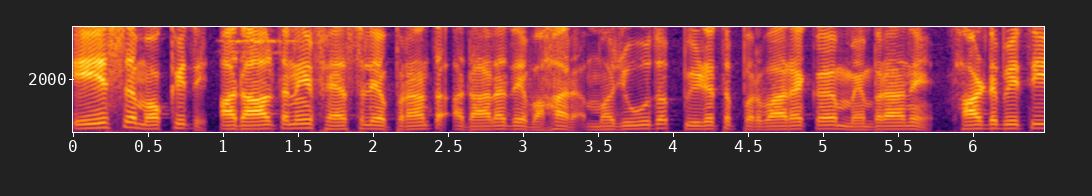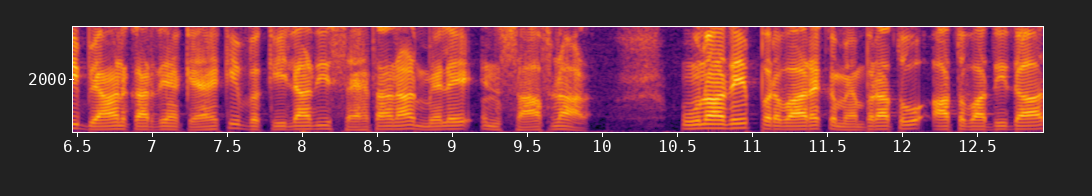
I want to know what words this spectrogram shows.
ਇਸ ਮੌਕੇ ਤੇ ਅਦਾਲਤ ਨੇ ਫੈਸਲੇ ਉਪਰੰਤ ਅਦਾਲਤ ਦੇ ਬਾਹਰ ਮੌਜੂਦ ਪੀੜਤ ਪਰਿਵਾਰਕ ਮੈਂਬਰਾਂ ਨੇ ਹੱਡਬੀਤੀ ਬਿਆਨ ਕਰਦਿਆਂ ਕਿਹਾ ਕਿ ਵਕੀਲਾਂ ਦੀ ਸਹਾਇਤਾ ਨਾਲ ਮਿਲੇ ਇਨਸਾਫ ਨਾਲ ਉਹਨਾਂ ਦੇ ਪਰਿਵਾਰਕ ਮੈਂਬਰਾਂ ਤੋਂ ਅੱਤਵਾਦੀ ਦਾ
